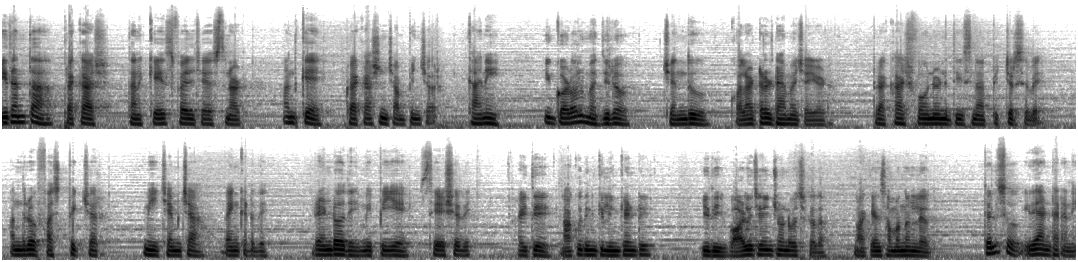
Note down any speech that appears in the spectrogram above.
ఇదంతా ప్రకాష్ తన కేసు ఫైల్ చేస్తున్నాడు. అందుకే ప్రకాష్ని చంపించారు. కానీ ఈ గొడవల మధ్యలో చందు కొలాటరల్ డ్యామేజ్ అయ్యాడు. ప్రకాష్ ఫోన్ నుండి తీసిన పిక్చర్స్ ఇవే. అందులో ఫస్ట్ పిక్చర్ మీ చెంచా వెంకటది. రెండోది మీ పిఏ శేషుది. అయితే నాకు దీనికి లింక్ ఏంటి? ఇది వాళ్ళు చేయించి ఉండవచ్చు కదా. నాకేం సంబంధం లేదు. తెలుసు ఇదే అంటారని.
